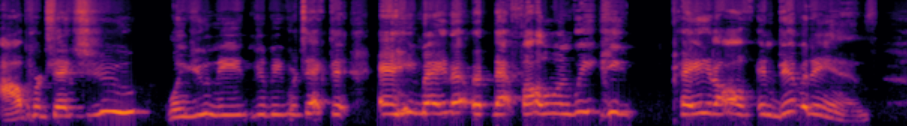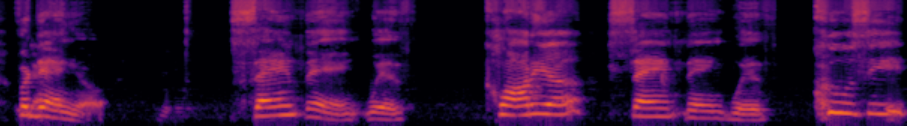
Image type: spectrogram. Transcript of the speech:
I'll protect you when you need to be protected. And he made that that following week, he paid off in dividends for yeah. Daniel. Same thing with Claudia, same thing with Kuzi.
